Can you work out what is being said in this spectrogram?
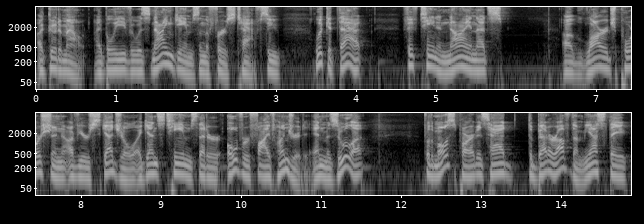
a good amount. I believe it was nine games in the first half. So you look at that, 15 and nine. That's a large portion of your schedule against teams that are over 500. And Missoula, for the most part, has had the better of them. Yes, they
